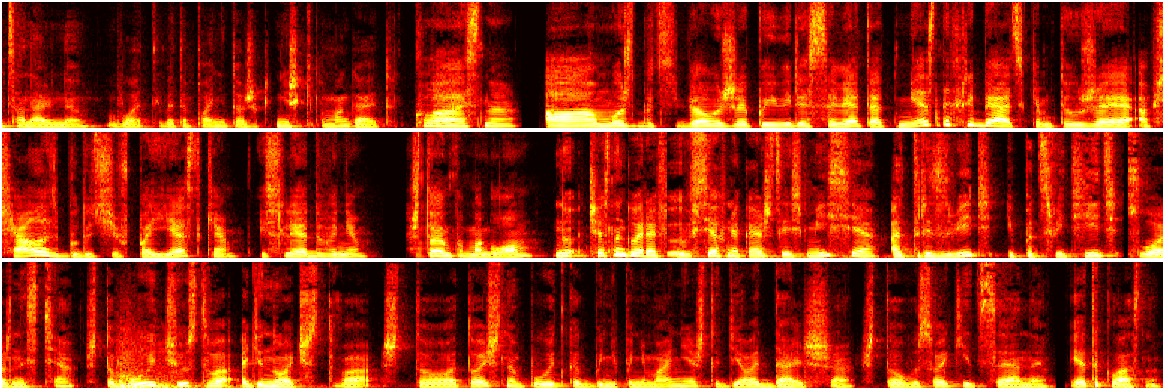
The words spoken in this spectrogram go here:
эмоциональную. Вот, и в этом плане тоже книжки помогают. Классно. А может быть, у тебя уже появились советы от местных ребят, с кем ты уже общалась, будучи в поездке, исследовании? Что им помогло? Ну, честно говоря, у всех, мне кажется, есть миссия отрезвить и подсветить сложности, что будет чувство одиночества, что точно будет как бы непонимание, что делать дальше, что высокие цены. И это классно.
